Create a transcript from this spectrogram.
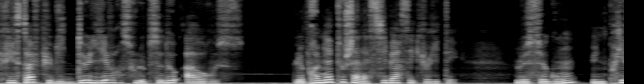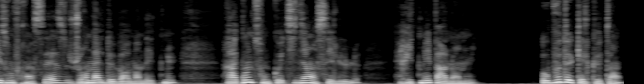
Christophe publie deux livres sous le pseudo Aorus. Le premier touche à la cybersécurité. Le second, Une prison française, journal de bord d'un détenu, raconte son quotidien en cellule, rythmé par l'ennui. Au bout de quelques temps,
